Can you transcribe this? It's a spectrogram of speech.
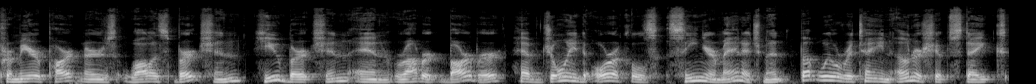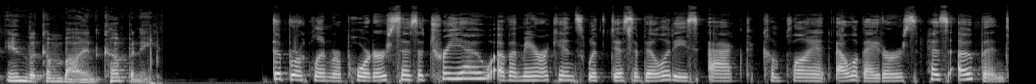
Premier partners Wallace Burchin, Hugh Burchin, and Robert Barber have joined Oracle's senior management but will retain ownership stakes in the combined company. The Brooklyn Reporter says a trio of Americans with Disabilities Act compliant elevators has opened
